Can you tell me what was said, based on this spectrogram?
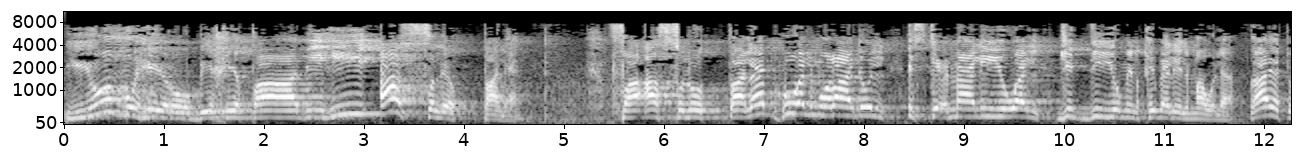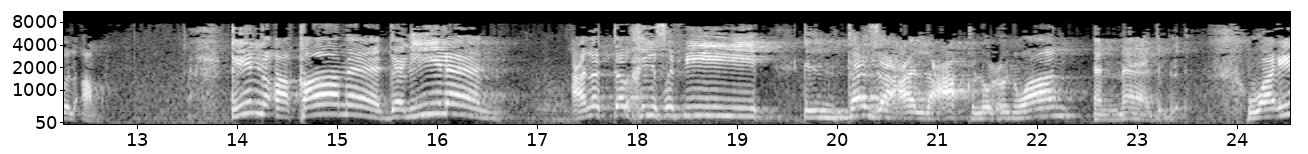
يظهر بخطابه أصل الطلب. فأصل الطلب هو المراد الاستعمالي والجدي من قبل المولى. غاية الأمر. إن أقام دليلا على الترخيص فيه انتزع العقل عنوان النادب. وإن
